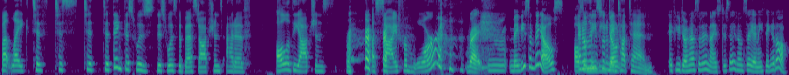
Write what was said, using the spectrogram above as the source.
But like to to to to think this was this was the best options out of all of the options aside from war. right. Mm, maybe something else. Also, I don't think maybe this would have made top ten. if you don't have something nice to say, don't say anything at all.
